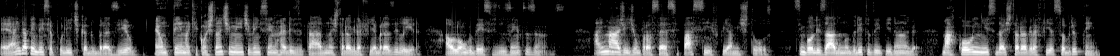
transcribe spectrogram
É, a independência política do Brasil é um tema que constantemente vem sendo revisitado na historiografia brasileira ao longo desses 200 anos. A imagem de um processo pacífico e amistoso, simbolizado no Grito do Ipiranga, marcou o início da historiografia sobre o tema,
